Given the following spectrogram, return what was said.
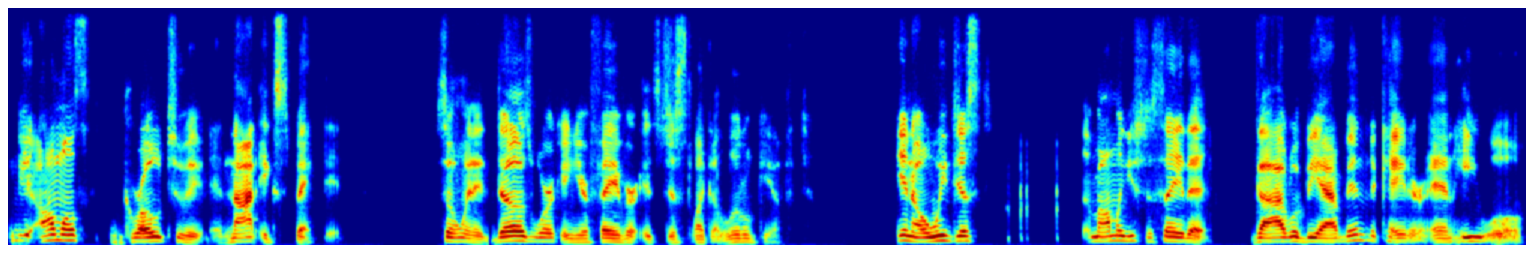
you almost grow to it and not expect it. So when it does work in your favor, it's just like a little gift. You know, we just mama used to say that God would be our vindicator and he will,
